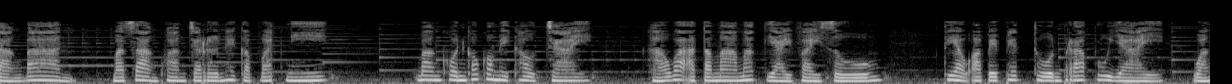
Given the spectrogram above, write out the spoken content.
ต่างบ้าน มาสร้างความเจริญให้กับวัดนี้ บางคนเขาก็ไม่เข้าใจ หาว่าอาตมามักใหญ่ไฟสูง เที่ยวเอาไปเพชรทูลพระผู้ใหญ่ หวัง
